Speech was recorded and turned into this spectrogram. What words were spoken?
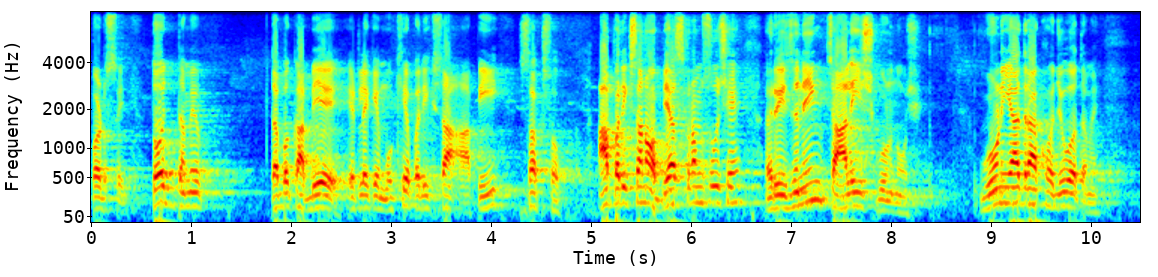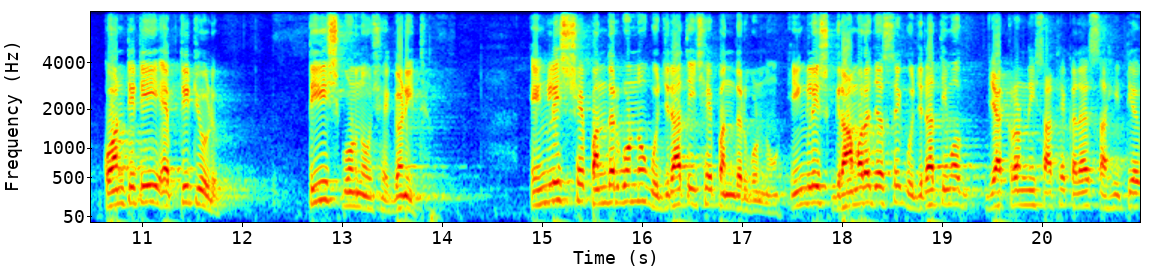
પડશે. તો જ તમે તબક્કા બે એટલે કે મુખ્ય પરીક્ષા આપી શકશો. આ પરીક્ષાનો અભ્યાસક્રમ શું છે? રિઝનિંગ ચાલીસ ગુણનું છે. ગુણ યાદ રાખો, જુઓ તમે. ક્વોન્ટિટી એપ્ટિટ્યૂડ ત્રીસ ગુણનું છે ગણિત. ઇંગ્લિશ છે પંદર ગુણનું, ગુજરાતી છે પંદર ગુણનું. ઇંગ્લિશ ગ્રામર જ હશે, ગુજરાતીમાં વ્યાકરણની સાથે કદાચ સાહિત્ય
